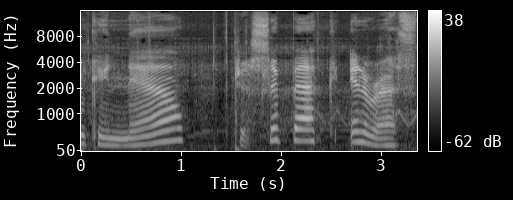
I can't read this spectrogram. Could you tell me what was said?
Okay, now just sit back and rest.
